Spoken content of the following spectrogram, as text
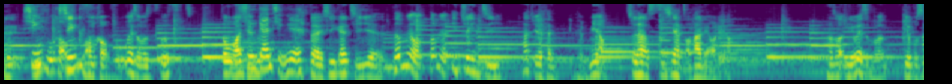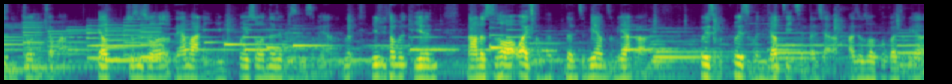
嗯，心服口服。心服口服，为什么都都完全心甘情愿？对，心甘情愿都没有都没有一追一击，他觉得很很妙，所以他私下找他聊聊。他说：“你为什么又不是你做，你干嘛要就是说人家骂你，你不会说那就不是怎么样？那也许他们别人拿的时候，外场的人怎么样怎么样啊？为什么为什么你要自己承担下来？”他就说：“不管怎么样，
